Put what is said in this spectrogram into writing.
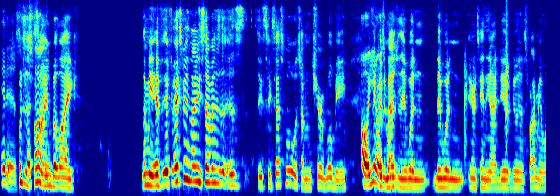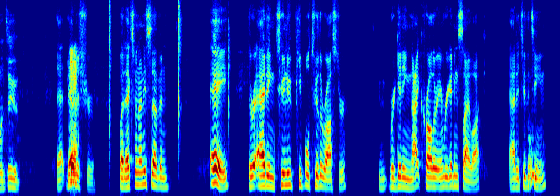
It is, which is but still. fine. But like, I mean, if if X Men '97 is, is, is successful, which I'm sure it will be, oh, you know, I it's couldn't going to imagine they wouldn't they wouldn't entertain the idea of doing a Spider-Man one too. That that is Yeah. true. But X Men '97, a they're adding two new people to the roster. We're getting Nightcrawler and we're getting Psylocke added to the Ooh. team,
